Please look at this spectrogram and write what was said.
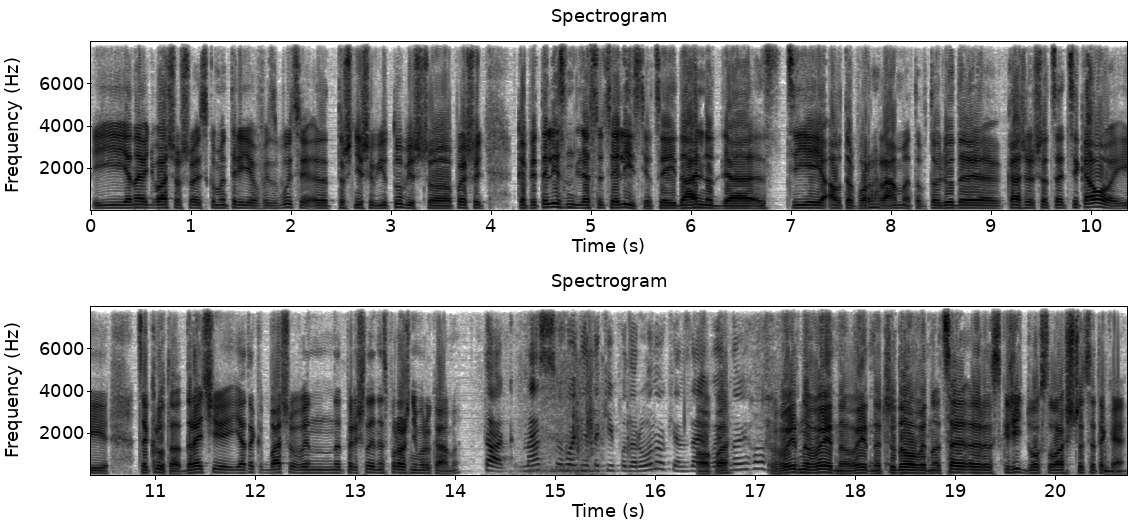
І я навіть бачив, що із коментарів у Фейсбуці, е, точніше в Ютубі, що пишуть капіталізм для соціалістів. Це ідеально для цієї автопрограми. Тобто люди кажуть, що це цікаво і це круто. До речі, я так бачу, ви прийшли не з порожніми руками. Так, в нас сьогодні такий подарунок, я не знаю, Опа. видно його. Видно, видно, видно, чудово видно. Це е, розкажіть в двох словах, що це таке.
